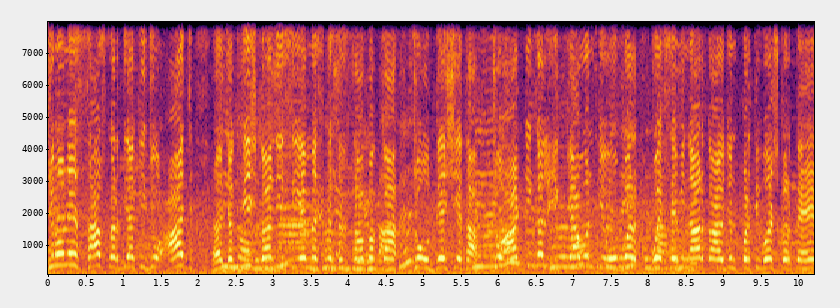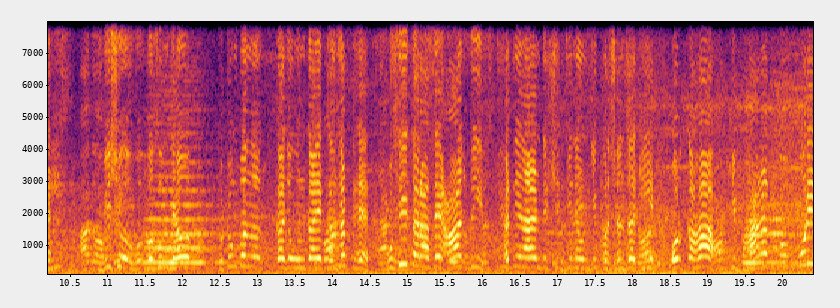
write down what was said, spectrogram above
जिन्होंने साफ़ कर दिया कि जो आज जगदीश गांधी सीएमएस के संस्थापक का जो उद्देश्य था, जो आर्टिकल इक्यावन के ऊपर वो एक सेमिनार का आयोजन प्रतिवर्ष करते हैं विश्व वसुंधैव कुटुंबम का जो उनका एक कंसेप्ट है उसी तरह से आज भी हृदय नारायण दीक्षित जी ने उनकी प्रशंसा की और कहा कि भारत तो पूरी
